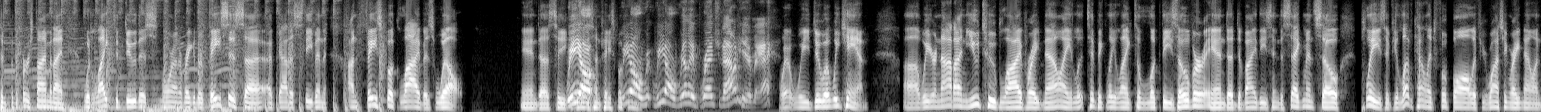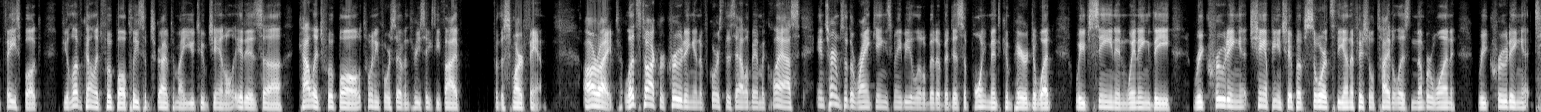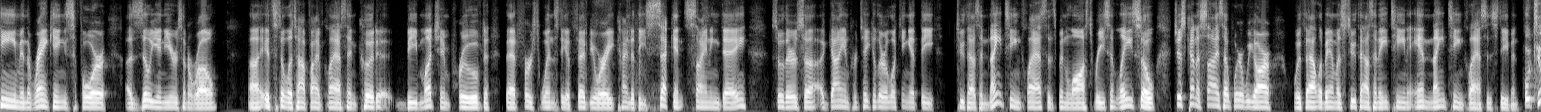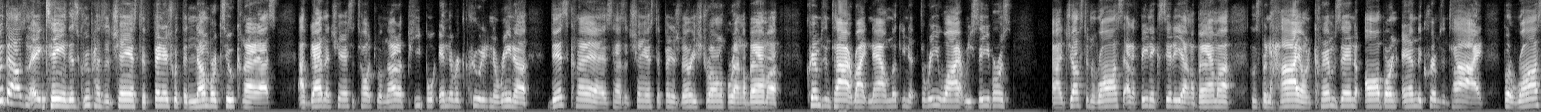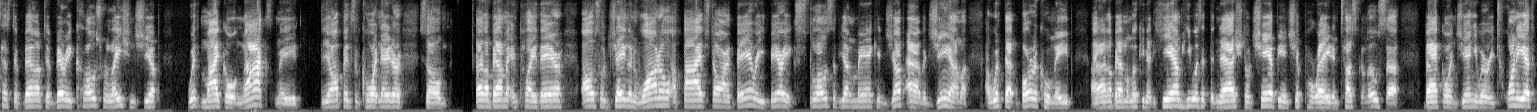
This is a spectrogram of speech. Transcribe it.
Wisconsin for the first time, and I would like to do this more on a regular basis. Uh, I've got a Stephen on Facebook Live as well. And uh, so you can we are, on Facebook. We are we are really branching out here, man. We, we do what we can. Uh, we are not on YouTube live right now. I li- typically like to look these over and uh, divide these into segments. So please, if you love college football, if you're watching right now on Facebook, if you love college football, please subscribe to my YouTube channel. It is uh, college football 24 7, 365 for the smart fan. All right, let's talk recruiting. And of course, this Alabama class, in terms of the rankings, maybe a little bit of a disappointment compared to what we've seen in winning the recruiting championship of sorts. The unofficial title is number one recruiting team in the rankings for a zillion years in a row. Uh, it's still a top five class and could be much improved that first Wednesday of February, kind of the second signing day. So there's a, a guy in particular looking at the 2019 class that's been lost recently. So just kind of size up where we are with Alabama's 2018 and 19 classes, Stephen? For 2018, this group has a chance to finish with the number two class. I've gotten a chance to talk to a lot of people in the recruiting arena. This class has a chance to finish very strong for Alabama. Crimson Tide right now looking at three wide receivers. Uh, Justin Ross out of Phenix City, Alabama, who's been high on Clemson, Auburn, and the Crimson Tide. But Ross has developed a very close relationship with Michael Locksley, the offensive coordinator. So Alabama in play there. Also, Jalen Waddle, a five star, very, very explosive young man, can jump out of a gym uh, with that vertical leap. Uh, Alabama looking at him. He was at the national championship parade in Tuscaloosa back on January 20th.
